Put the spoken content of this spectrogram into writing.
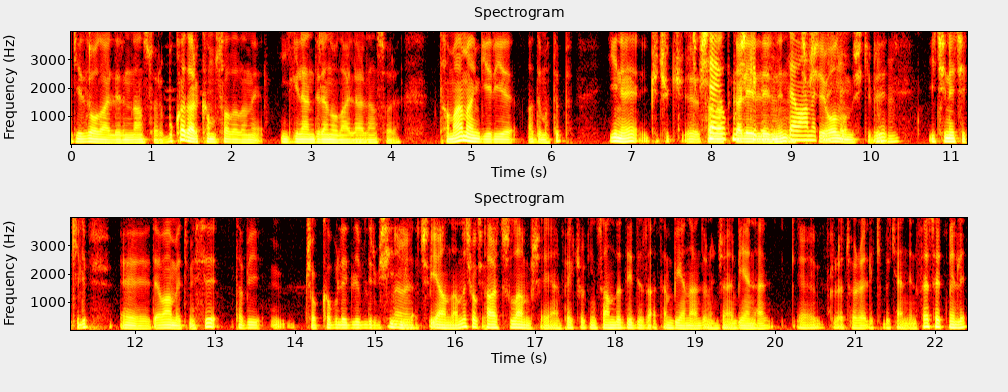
gezi olaylarından sonra bu kadar kamusal alanı ilgilendiren olaylardan sonra tamamen geriye adım atıp yine küçük e, Hiçbir şey sanat gibi galerilerinin devam hiçbir şey etmesi. olmamış gibi Hı hı. içine çekilip e, devam etmesi tabii çok kabul edilebilir bir şey evet, değil. Açıkçası. Bir yandan da çok Açıkçası. tartışılan bir şey. Yani pek çok insan da dedi zaten Biennale'den önce. Yani Biennale e, küratörel ekibi kendini feshetmeli.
